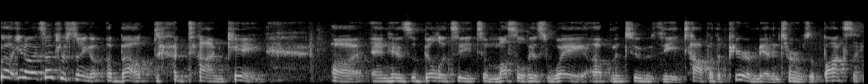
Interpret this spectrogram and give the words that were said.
Well, you know, it's interesting about Don King. Uh, and his ability to muscle his way up into the top of the pyramid in terms of boxing.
